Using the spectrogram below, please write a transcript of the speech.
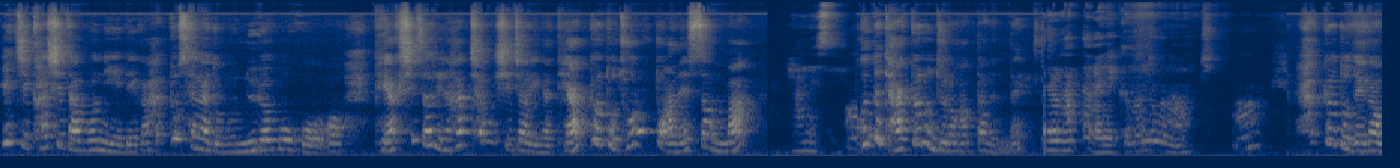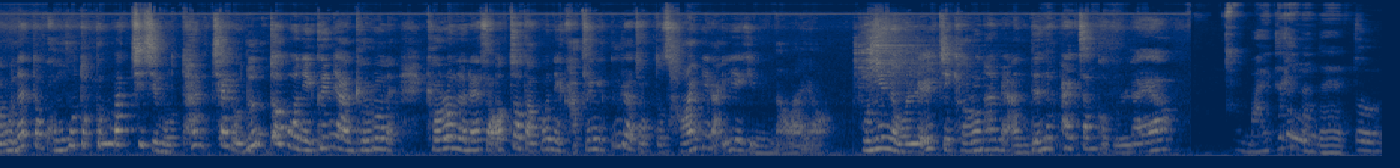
일찍 하시다 보니 내가 학교 생활도 못 누려보고 어, 대학 시절이나 학창 시절이나 대학교도 졸업도 안 했어 엄마? 안 했어요. 어, 근데 대학교는 들어갔다는데 들어갔다가 이제 그만두고 나왔지. 어? 학교도 내가 원했던 공부도 끝마치지 못한 채로 눈 떠보니 그냥 결혼해, 결혼을 해서 어쩌다 보니 가정이 꾸려졌던 상황이라 이 얘기는 나와요. 본인은 원래 일찍 결혼하면 안 되는 팔자인 거 몰라요? 많이 들었는데 또,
